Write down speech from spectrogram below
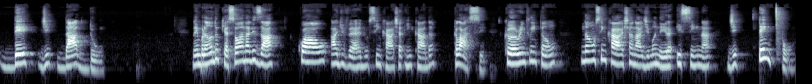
D de dado. Lembrando que é só analisar qual advérbio se encaixa em cada classe. Currently, então, não se encaixa na de maneira e sim na de tempo.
